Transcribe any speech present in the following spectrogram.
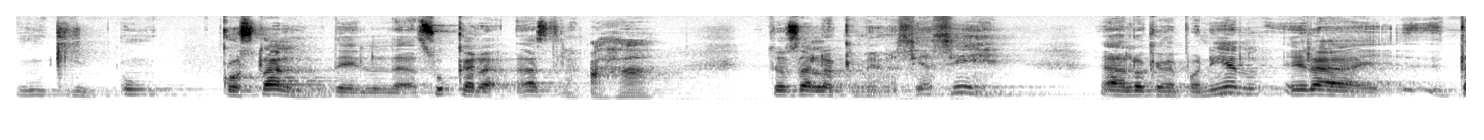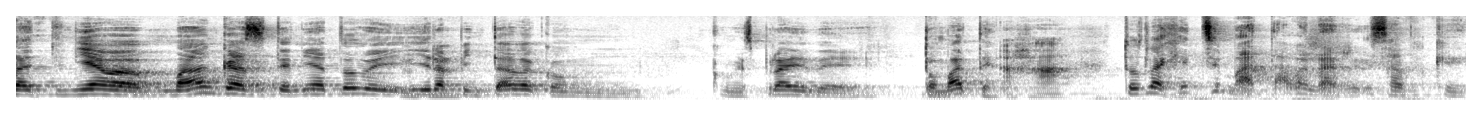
un un costal del azúcar Astra. Ajá. Entonces a lo que me hacía así, a lo que me ponían era, tenía mangas, tenía todo y era pintado con, con spray de tomate. Ajá. Entonces la gente se mataba la risa porque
